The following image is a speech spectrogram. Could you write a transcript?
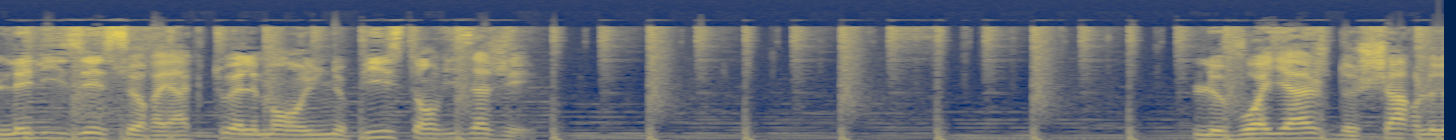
L'Élysée serait actuellement une piste envisagée. Le voyage de Charles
